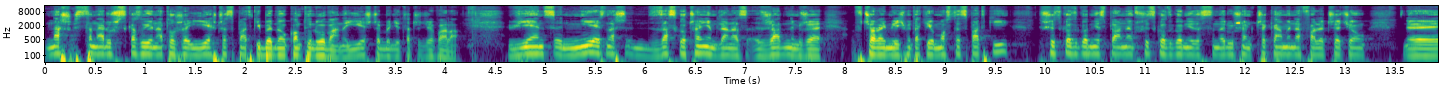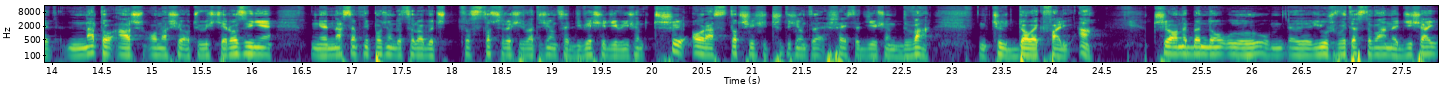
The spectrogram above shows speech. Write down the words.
nasz scenariusz wskazuje na to, że jeszcze spadki będą kontynuowane i jeszcze będzie ta Więc nie jest nasz, zaskoczeniem dla nas żadnym, że wczoraj mieliśmy takie mocne spadki. Wszystko zgodnie z planem, wszystko zgodnie ze scenariuszem. Czekamy na falę trzecią, e, na to aż ona się oczywiście rozwinie. E, Następny poziom docelowy to 142 293 oraz 133 692, czyli dołek fali A. Czy one będą już wytestowane dzisiaj?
